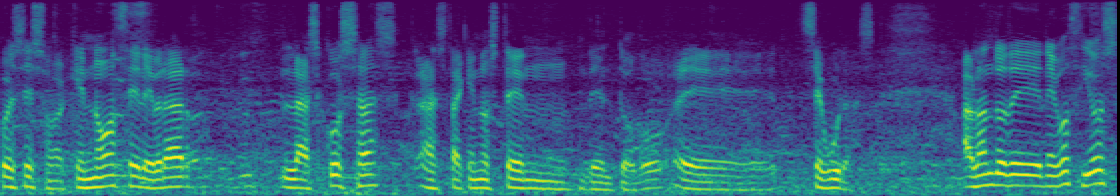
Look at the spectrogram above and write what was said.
pues eso, a que no celebrar las cosas hasta que no estén del todo seguras. Hablando de negocios,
